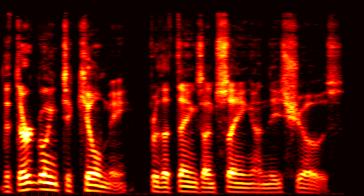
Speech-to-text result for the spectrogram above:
that they're going to kill me for the things I'm saying on these shows.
